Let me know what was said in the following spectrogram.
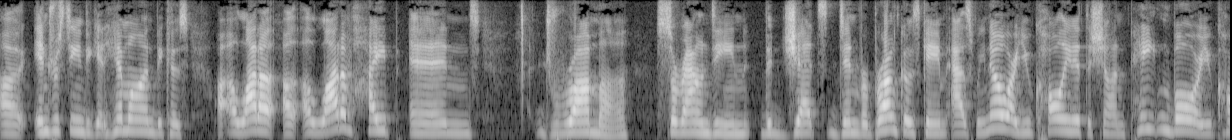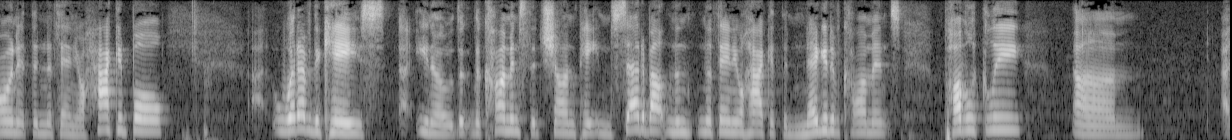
uh, interesting to get him on because a, lot of a, a, lot of hype and drama surrounding the Jets Denver Broncos game. As we know, are you calling it the Sean Payton Bowl? Are you calling it the Nathaniel Hackett Bowl? Uh, whatever the case, uh, you know, the, the comments that Sean Payton said about Nathaniel Hackett, the negative comments publicly, um, uh,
